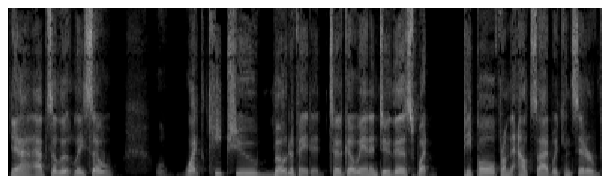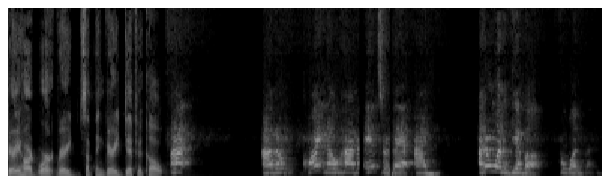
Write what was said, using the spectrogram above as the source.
Yeah, absolutely. So what keeps you motivated to go in and do this? What people from the outside would consider very hard work, very something very difficult. I I don't quite know how to answer that. I I don't want to give up for one thing.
